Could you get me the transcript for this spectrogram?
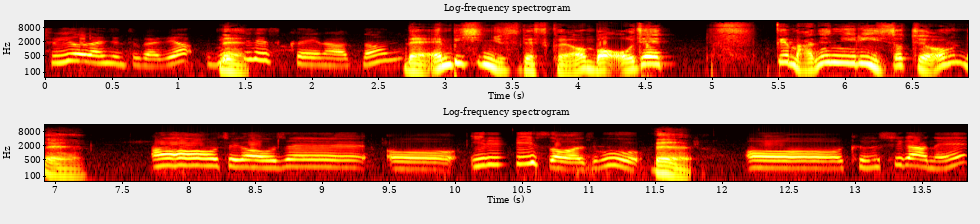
주요 단신 두 가지요? 네. 뉴스데스크에 나왔던 네, MBC 뉴스데스크요. 뭐 어제 꽤 많은 일이 있었죠. 네. 아 제가 어제 어 일이 있어가지고 네. 어 그 시간에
